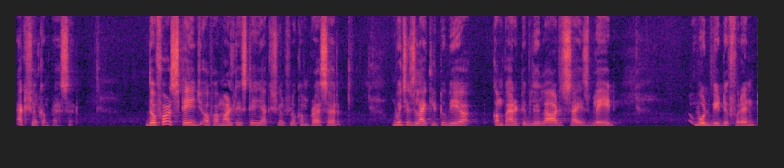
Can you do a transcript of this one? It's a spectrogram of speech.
axial compressor. The first stage of a multi-stage axial flow compressor, which is likely to be a comparatively large size blade, would be different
